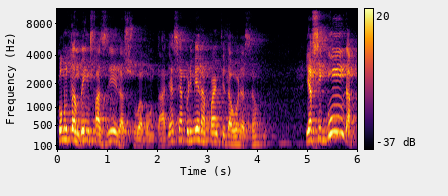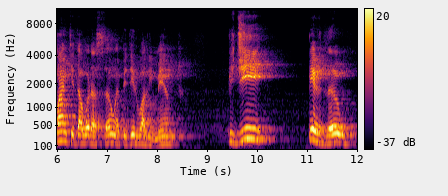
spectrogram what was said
como também fazer a sua vontade. Essa é a primeira parte da oração. E a segunda parte da oração é pedir o alimento, pedir perdão,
